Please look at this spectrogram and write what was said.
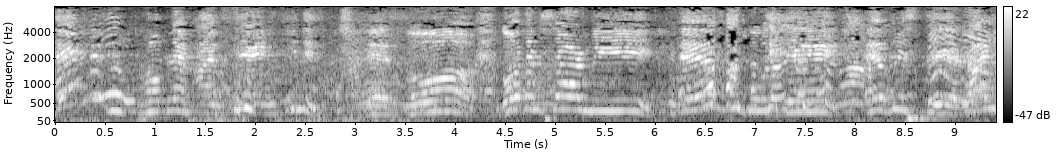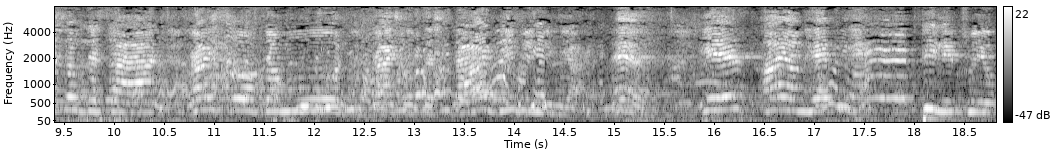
every problem I'm saying finish. Yes, so God answer me every day, every day, rise of the sun, rise of the moon, rise of the star, giving me here. Yes. Yes, I am happy, happily to you,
